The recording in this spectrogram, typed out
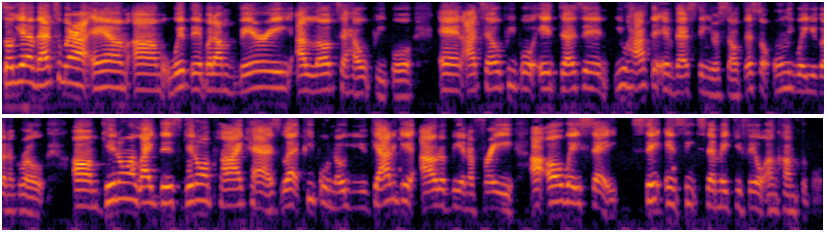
so yeah, that's where I am um, with it. But I'm very, I love to help people. And I tell people it doesn't, you have to invest in yourself. That's the only way you're gonna grow. Um, get on like this, get on podcasts, let people know you. You got to get out of being afraid. I always say, sit in seats that make you feel uncomfortable.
